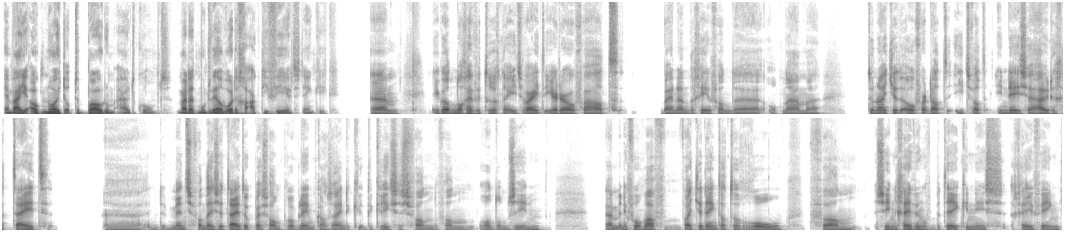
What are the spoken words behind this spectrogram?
En waar je ook nooit op de bodem uitkomt. Maar dat moet wel worden geactiveerd, denk ik. Um, ik wil nog even terug naar iets waar je het eerder over had, bijna aan het begin van de opname. Toen had je het over dat iets wat in deze huidige tijd uh, de mensen van deze tijd ook best wel een probleem kan zijn, de, de crisis van, van rondom zin. Um, en ik vroeg me af wat je denkt dat de rol van zingeving of betekenisgeving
